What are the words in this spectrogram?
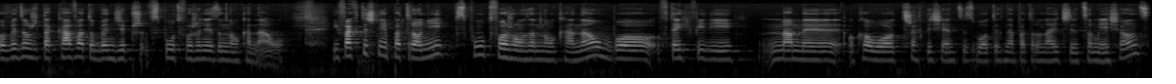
Bo wiedzą, że ta kawa to będzie współtworzenie ze mną kanału. I faktycznie patroni współtworzą ze mną kanał, bo w tej chwili mamy około 3000 zł na Patronite co miesiąc,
